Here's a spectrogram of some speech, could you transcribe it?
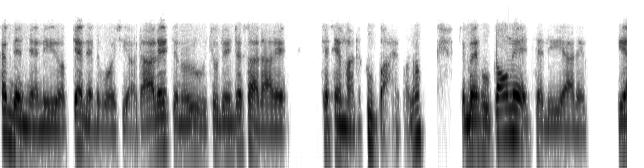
ခက်မြန်မြန်လေးတော့ပြန့်တဲ့သဘောရှိအောင်ဒါလည်းကျွန်တော်တို့ချိုတင်တက်ဆထားတဲ့ချက်ထဲမှာတစ်ခုပါတယ်ပေါ့နော်ဒါပေမဲ့ဟိုကောင်းတဲ့အချက်လေးရတယ်ဒီက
